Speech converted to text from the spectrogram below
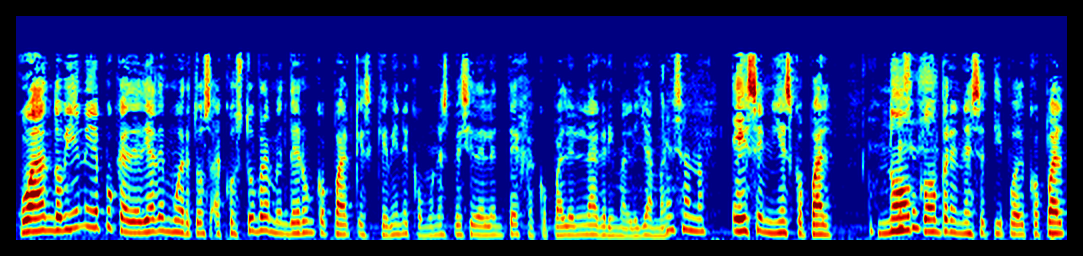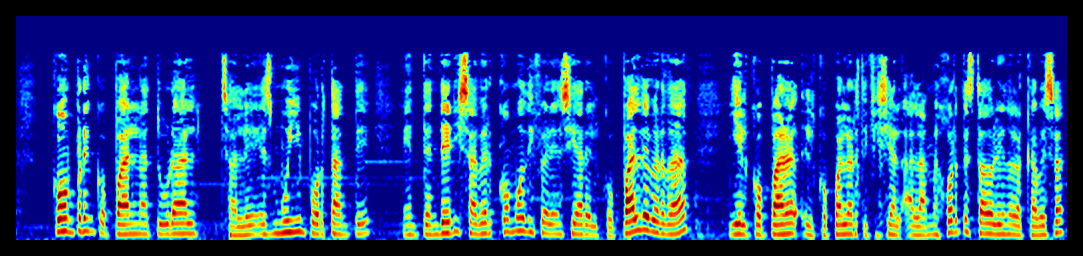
Cuando viene época de Día de Muertos, acostumbran vender un copal que, que viene como una especie de lenteja, copal en lágrima le llaman. Eso no. Ese ni es copal. No compren ese tipo de copal, compren copal natural, ¿sale? Es muy importante entender y saber cómo diferenciar el copal de verdad y el copal, el copal artificial. A lo mejor te está doliendo la cabeza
